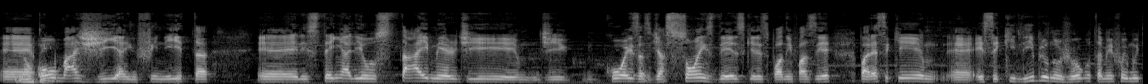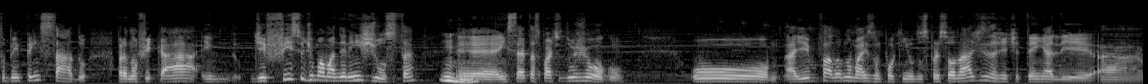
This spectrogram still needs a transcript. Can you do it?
É, ou magia infinita. É, eles têm ali os timers de, de coisas, de ações deles que eles podem fazer. Parece que é, esse equilíbrio no jogo também foi muito bem pensado, para não ficar difícil de uma maneira injusta uhum. é, em certas partes do jogo. O, aí, falando mais um pouquinho dos personagens, a gente tem ali a,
